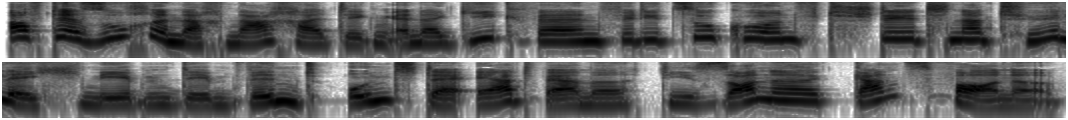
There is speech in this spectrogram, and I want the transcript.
Auf der Suche nach nachhaltigen Energiequellen für die Zukunft steht natürlich neben dem Wind und der Erdwärme die Sonne ganz vorne.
